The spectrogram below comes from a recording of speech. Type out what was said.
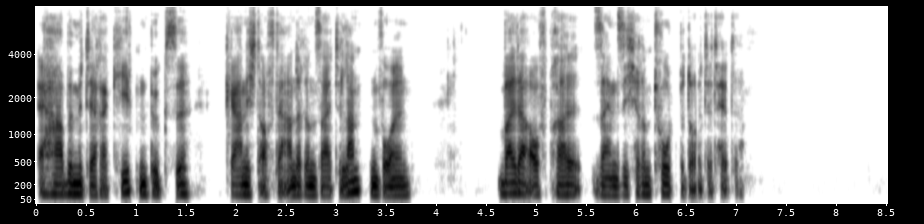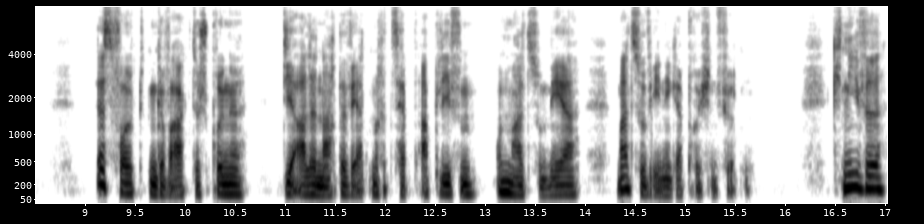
er habe mit der Raketenbüchse gar nicht auf der anderen Seite landen wollen, weil der Aufprall seinen sicheren Tod bedeutet hätte. Es folgten gewagte Sprünge, die alle nach bewährtem Rezept abliefen und mal zu mehr, mal zu weniger Brüchen führten. Knievel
